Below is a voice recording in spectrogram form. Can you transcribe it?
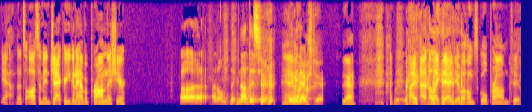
Yeah, that's awesome. And Jack, are you going to have a prom this year? Uh, I don't think not this year. Maybe next year. Yeah. I, I, I like the idea of a homeschool prom too.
